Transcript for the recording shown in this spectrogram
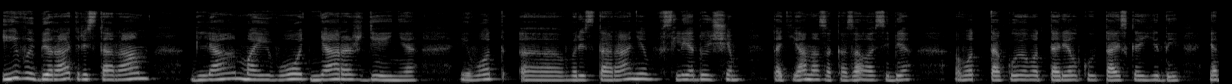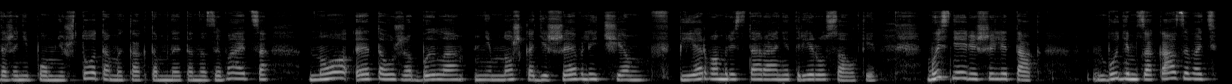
и выбирать ресторан для моего дня рождения – и вот э, в ресторане в следующем Татьяна заказала себе вот такую вот тарелку тайской еды. Я даже не помню, что там и как там это называется, но это уже было немножко дешевле, чем в первом ресторане «Три русалки». Мы с ней решили так, будем заказывать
